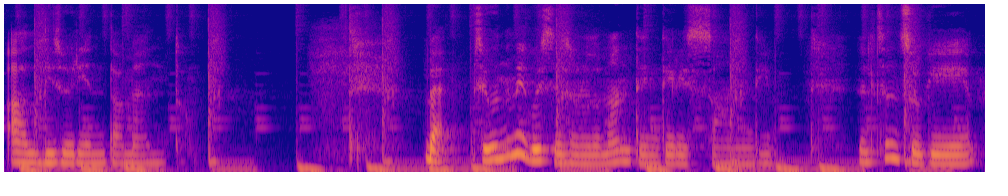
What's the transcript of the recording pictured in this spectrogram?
al disorientamento. Beh, secondo me queste sono domande interessanti, nel senso che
